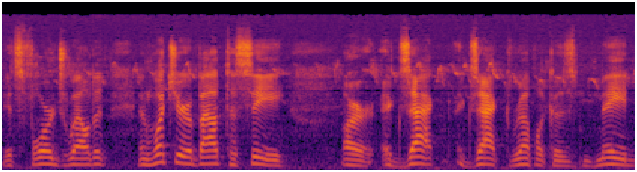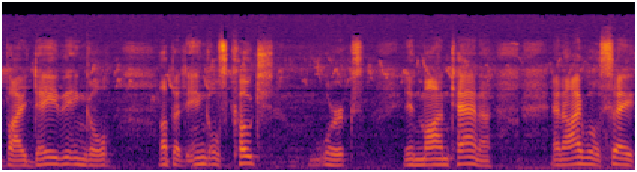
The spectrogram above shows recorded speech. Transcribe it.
It's forge welded, and what you're about to see are exact exact replicas made by Dave Engel up at Engels Coach Works in Montana. And I will say,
